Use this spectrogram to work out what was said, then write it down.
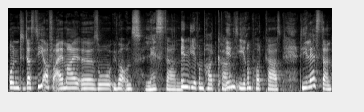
und dass die auf einmal äh, so über uns lästern. In ihrem Podcast. In ihrem Podcast. Die lästern.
